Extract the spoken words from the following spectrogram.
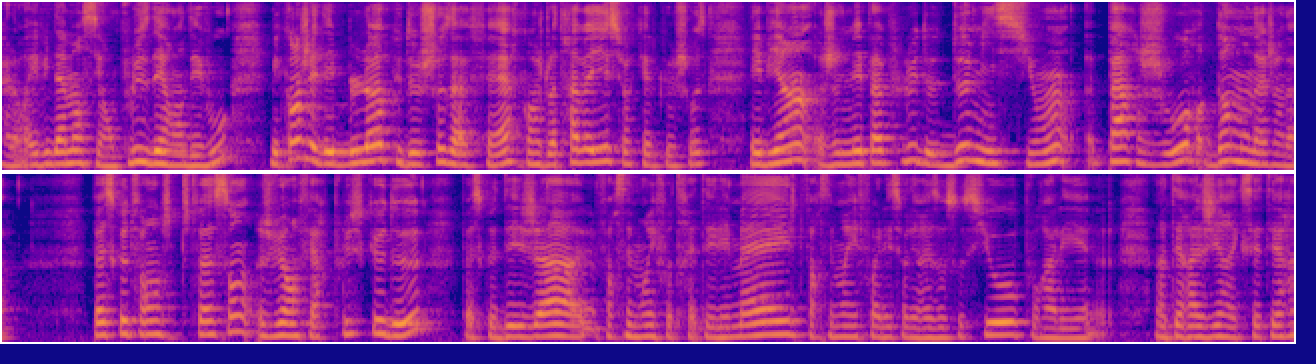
Alors évidemment, c'est en plus des rendez-vous, mais quand j'ai des blocs de choses à faire, quand je dois travailler sur quelque chose, eh bien, je ne mets pas plus de deux missions par jour dans mon agenda. Parce que de toute façon, je vais en faire plus que deux. Parce que déjà, forcément, il faut traiter les mails, forcément, il faut aller sur les réseaux sociaux pour aller euh, interagir, etc.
